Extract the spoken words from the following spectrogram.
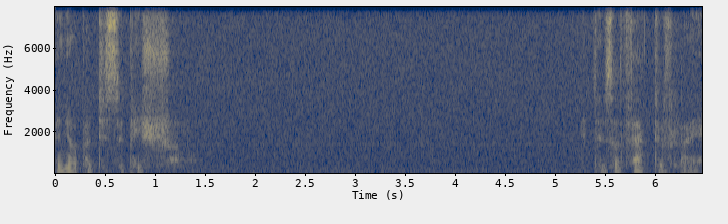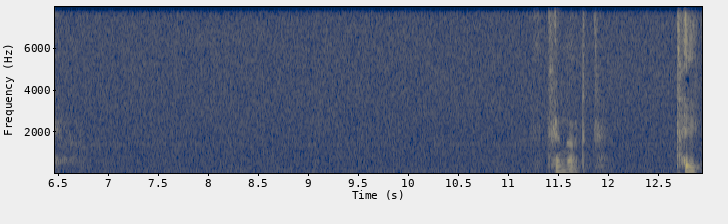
and your participation. It is a fact of life. You cannot take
